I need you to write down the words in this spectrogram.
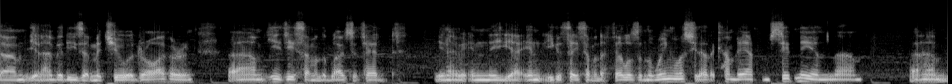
um, you know, but he's a mature driver. And um, he's just some of the blokes have had, you know, in the uh, in you can see some of the fellas in the wingless, you know, that come down from Sydney and. Um, um,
